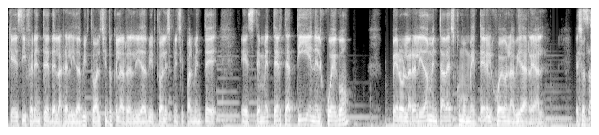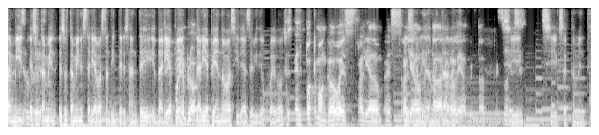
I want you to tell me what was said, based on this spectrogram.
que es diferente de la realidad virtual. Siento que la realidad virtual es principalmente este, meterte a ti en el juego, pero la realidad aumentada es como meter el juego en la vida real. Eso también, eso también, eso también estaría bastante interesante y daría, por ejemplo, daría pie a nuevas ideas de videojuegos. El Pokémon Go es realidad, es realidad, aumentada, realidad virtual. Sí, sí, exactamente.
